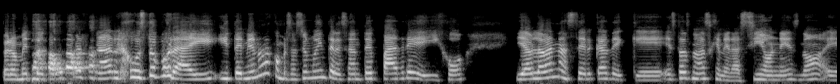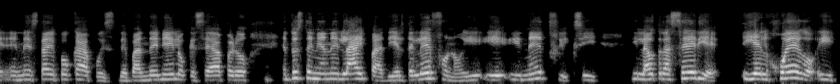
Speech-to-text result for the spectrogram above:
pero me tocó pasar justo por ahí y tenían una conversación muy interesante, padre e hijo, y hablaban acerca de que estas nuevas generaciones, ¿no? E, en esta época, pues, de pandemia y lo que sea, pero entonces tenían el iPad y el teléfono y, y Netflix y, y la otra serie y el juego y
